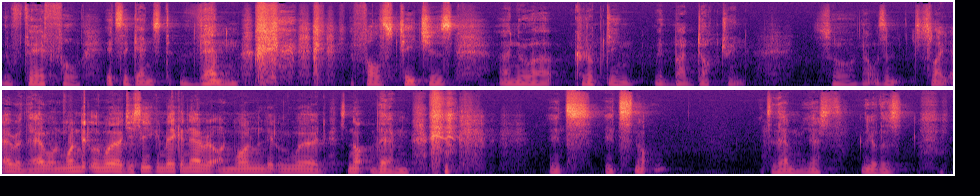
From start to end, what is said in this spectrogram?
the faithful, it's against them, the false teachers, and who are corrupting with bad doctrine. So that was a slight error there on one little word. You see, you can make an error on one little word. It's not them. it's it's not. It's them. Yes, the others.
